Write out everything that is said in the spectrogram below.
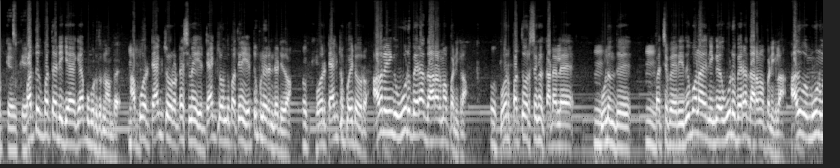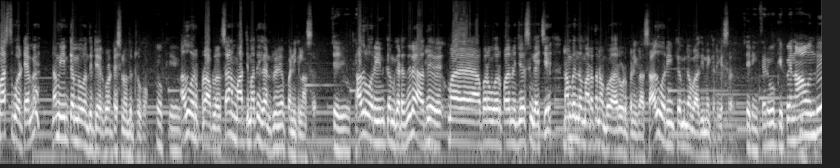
ஓகே ஓகே பத்துக்கு பத்து அடி கேப் கொடுத்துரும் நம்ம அப்போ ஒரு டிராக்டர் ரொட்டேஷன் டிராக்டர் வந்து பார்த்தீங்கன்னா எட்டு புள்ளி ரெண்டு அடி தான் ஒரு டிராக்டர் போயிட்டு வரும். அதில் நீங்கள் ஊடு பேரா தாராளமாக பண்ணிக்கலாம். ஒரு பத்து வருஷங்க கடலை. உளுந்து. பச்சை பயிர் இது போல நீங்க ஊடு பேரா தாராளமாக பண்ணிக்கலாம். அது ஒரு மூணு மாசத்துக்கு ஒரு டைம் நம்ம இன்கம் வந்துட்டே இருக்கும் ரொட்டேஷன் வந்துட்டு இருக்கும். அது ஒரு ப்ராப்ளம் சார் மாற்றி மாற்றி கண்டினியூ பண்ணிக்கலாம் சார் அது ஒரு இன்கம் கிடைச்சது அது அப்புறம் ஒரு பதினஞ்சு வருஷம் கழிச்சு நம்ம இந்த மரத்தை நம்ம அறுவடை பண்ணிக்கலாம் சார் அது ஒரு இன்கம் நம்ம அதிகமாக கிடைக்கும் சார் சரிங்க சார் ஓகே இப்போ நான் வந்து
